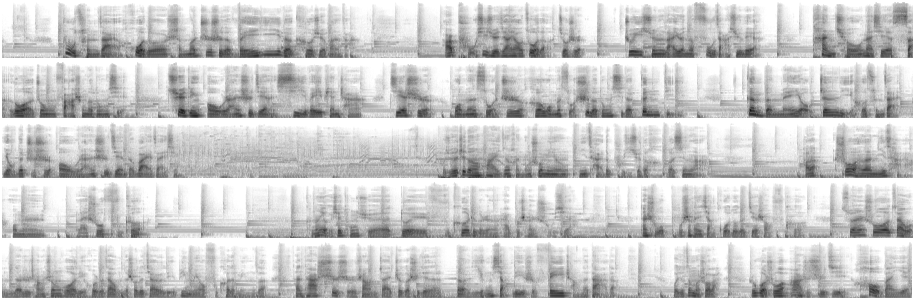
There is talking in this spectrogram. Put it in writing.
不存在获得什么知识的唯一的科学办法，而谱系学家要做的就是追寻来源的复杂序列，探求那些散落中发生的东西，确定偶然事件细微偏差，揭示我们所知和我们所视的东西的根底。根本没有真理和存在，有的只是偶然事件的外在性。我觉得这段话已经很能说明尼采的谱系学的核心了。好的，说完了尼采啊，我们来说福柯。可能有一些同学对福柯这个人还不是很熟悉啊，但是我不是很想过多的介绍福柯。虽然说在我们的日常生活里，或者在我们的受的教育里，并没有福柯的名字，但他事实上在这个世界的的影响力是非常的大的。我就这么说吧，如果说二十世纪后半叶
